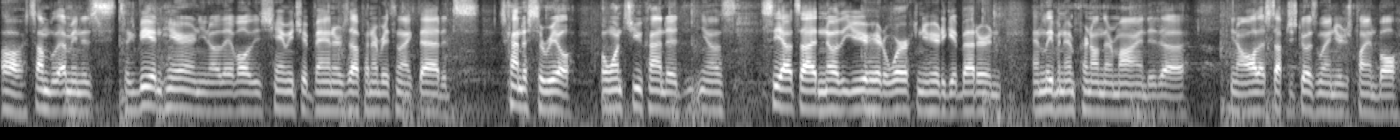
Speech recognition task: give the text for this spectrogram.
Oh, it's unbelievable. I mean, it's to be in here and you know they have all these championship banners up and everything like that. It's it's kind of surreal. But once you kind of you know see outside and know that you're here to work and you're here to get better and, and leave an imprint on their mind, it uh, you know all that stuff just goes away and you're just playing ball.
